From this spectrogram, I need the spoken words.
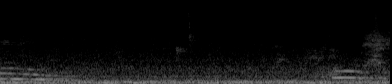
Like this? Listening.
